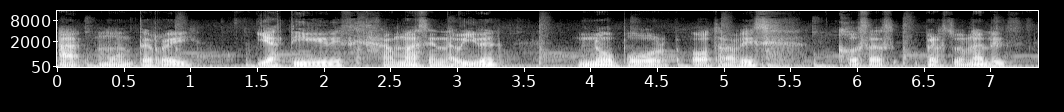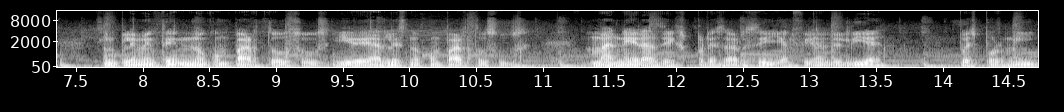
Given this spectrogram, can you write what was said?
a Monterrey y a Tigres jamás en la vida. No por otra vez cosas personales. Simplemente no comparto sus ideales, no comparto sus maneras de expresarse y al final del día, pues por mí,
